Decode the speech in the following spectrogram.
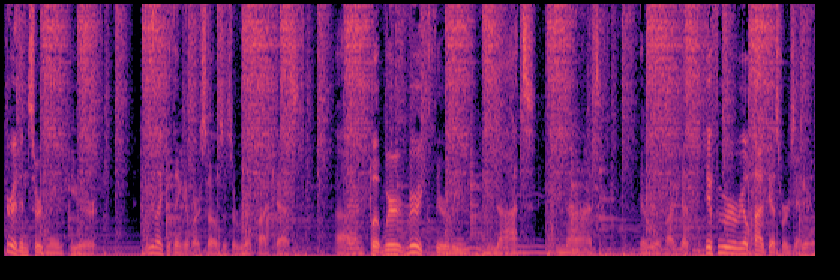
Here at Insert Name Here, we like to think of ourselves as a real podcast, um, but we're very clearly not not a real podcast. If we were a real podcast, for example,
